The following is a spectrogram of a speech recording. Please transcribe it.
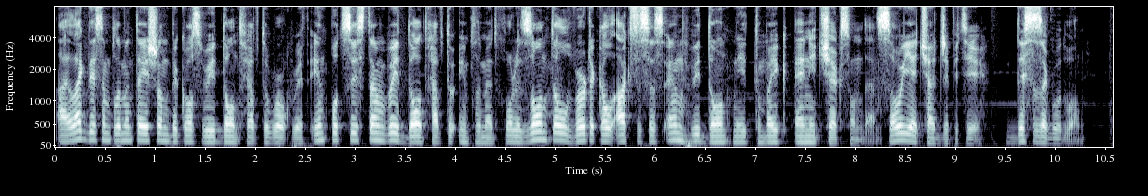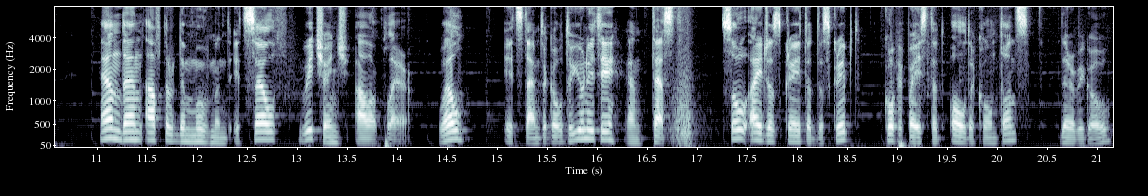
I like this implementation because we don't have to work with input system, we don't have to implement horizontal, vertical axes and we don't need to make any checks on them. So yeah, ChatGPT, this is a good one. And then after the movement itself, we change our player. Well, it's time to go to Unity and test. So I just created the script, copy-pasted all the contents, there we go.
